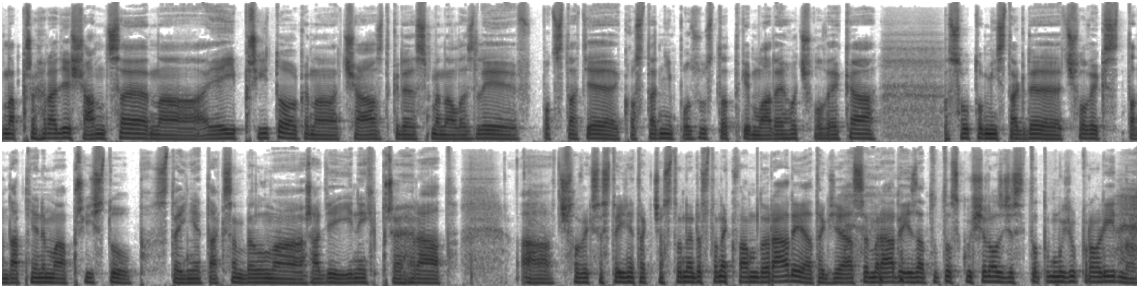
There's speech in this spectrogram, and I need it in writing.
na přehradě šance, na její přítok, na část, kde jsme nalezli v podstatě kostadní pozůstatky mladého člověka, jsou to místa, kde člověk standardně nemá přístup. Stejně tak jsem byl na řadě jiných přehrad a člověk se stejně tak často nedostane k vám do rádia, takže já jsem rád i za tuto zkušenost, že si to tu můžu prohlídnout.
